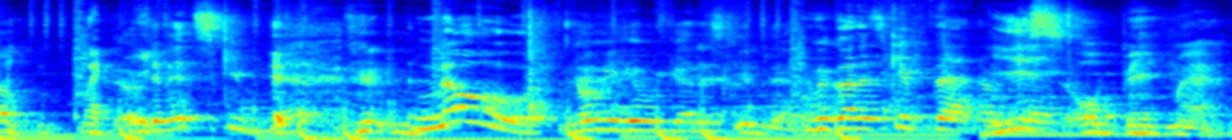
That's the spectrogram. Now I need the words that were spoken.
Okay, let's skip that. No! no, we, we gotta skip that. We gotta skip that. Okay. He's or big man.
